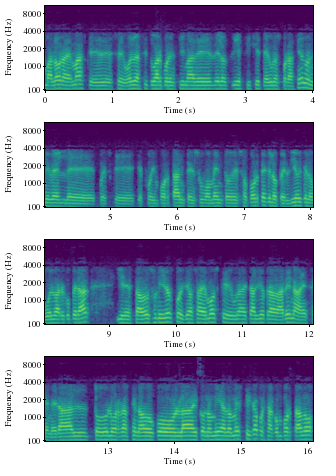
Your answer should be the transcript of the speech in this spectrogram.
valor además que se vuelve a situar por encima de, de los 17 euros por acción, un nivel eh, pues que, que, fue importante en su momento de soporte, que lo perdió y que lo vuelve a recuperar. Y en Estados Unidos, pues ya sabemos que una de cal y otra de arena, en general todo lo relacionado con la economía doméstica, pues ha comportado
